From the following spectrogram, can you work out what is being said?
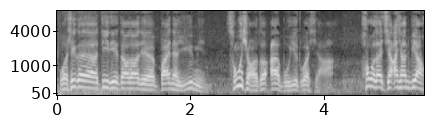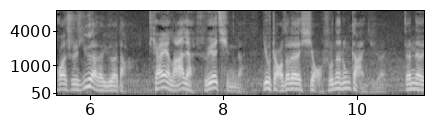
我是一个地地道道的白洋淀渔民，从小就爱捕鱼捉虾。后来家乡的变化是越来越大，天也蓝了，水也清了，又找到了小时候那种感觉。真的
